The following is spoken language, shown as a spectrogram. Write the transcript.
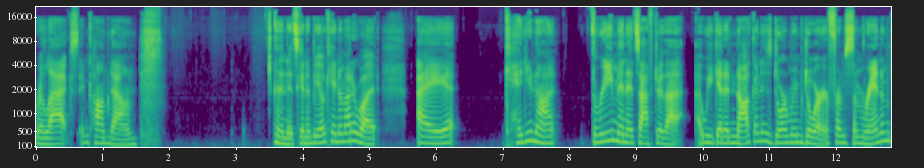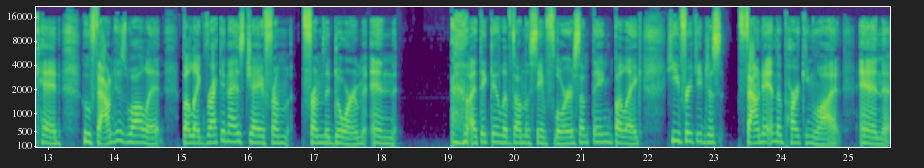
relax and calm down. And it's going to be okay no matter what. I kid you not, three minutes after that, we get a knock on his dorm room door from some random kid who found his wallet but like recognized Jay from from the dorm and I think they lived on the same floor or something, but like he freaking just found it in the parking lot and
